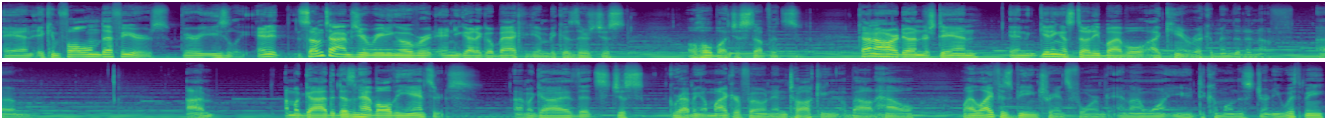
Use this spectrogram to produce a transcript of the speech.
and it can fall on deaf ears very easily. And it sometimes you're reading over it and you got to go back again because there's just a whole bunch of stuff that's kind of hard to understand. And getting a study Bible, I can't recommend it enough. Um, I'm I'm a guy that doesn't have all the answers. I'm a guy that's just grabbing a microphone and talking about how my life is being transformed, and I want you to come on this journey with me,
